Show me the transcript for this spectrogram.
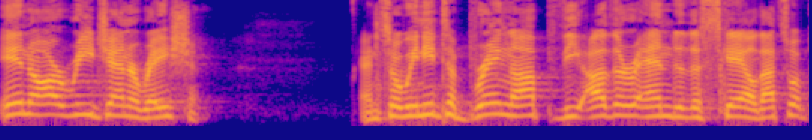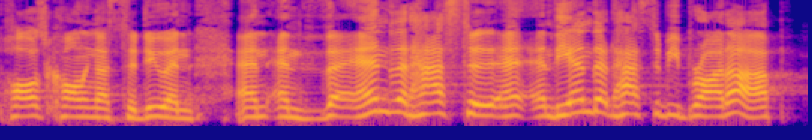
in our regeneration. And so we need to bring up the other end of the scale. That's what Paul's calling us to do. And, and, and the end that has to, and the end that has to be brought up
